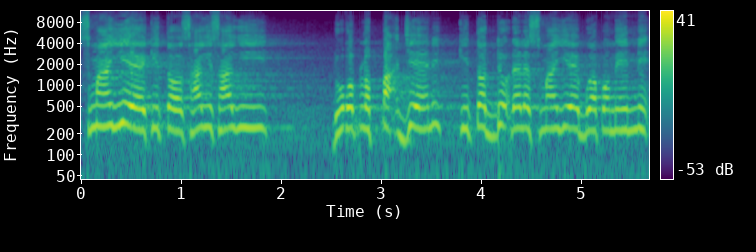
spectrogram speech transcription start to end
Semaya kita sehari-hari 24 jam ni kita duduk dalam semaya berapa minit?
